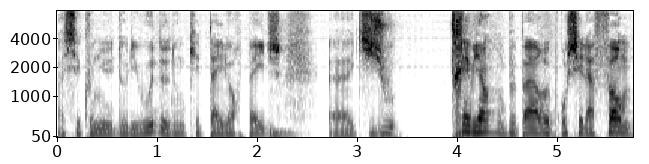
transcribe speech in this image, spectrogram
assez connus d'Hollywood, donc qui est Tyler Page, qui joue très bien, on peut pas reprocher la forme.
